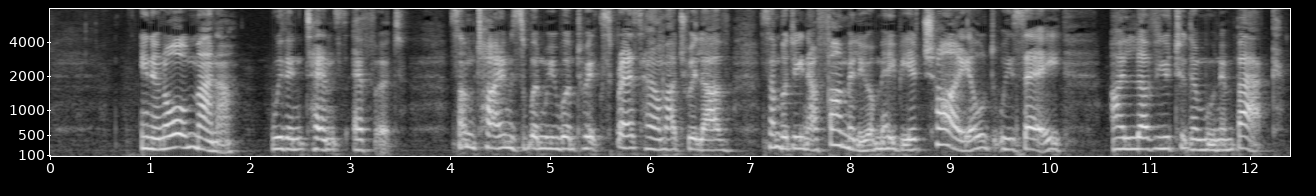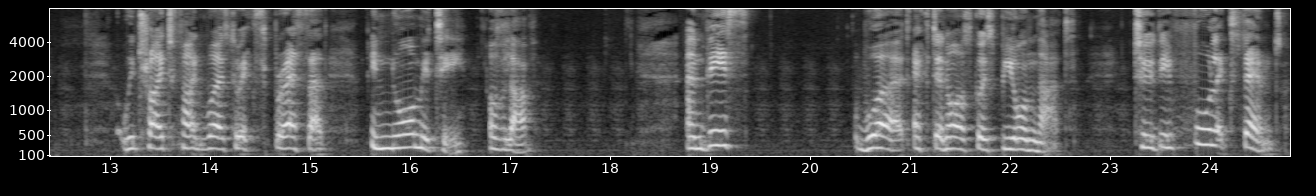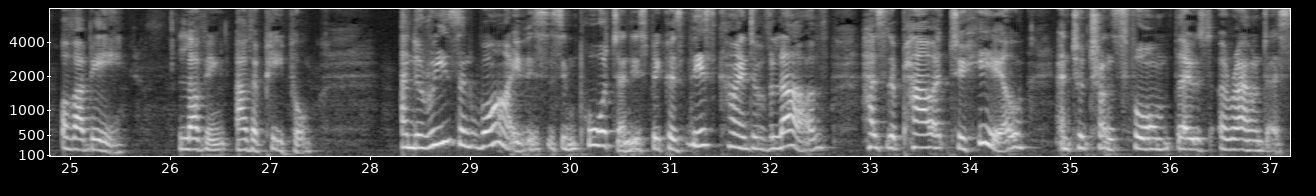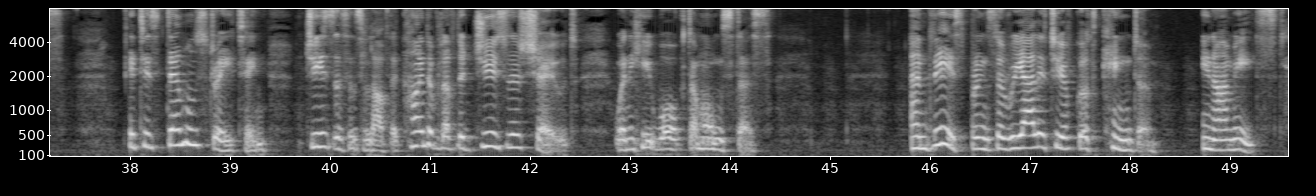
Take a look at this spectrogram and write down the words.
in an all manner, with intense effort. Sometimes, when we want to express how much we love somebody in our family or maybe a child, we say, I love you to the moon and back. We try to find words to express that enormity of love. And this word, ektenos, goes beyond that to the full extent of our being, loving other people. And the reason why this is important is because this kind of love has the power to heal and to transform those around us. It is demonstrating Jesus' love, the kind of love that Jesus showed when he walked amongst us. And this brings the reality of God's kingdom in our midst.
